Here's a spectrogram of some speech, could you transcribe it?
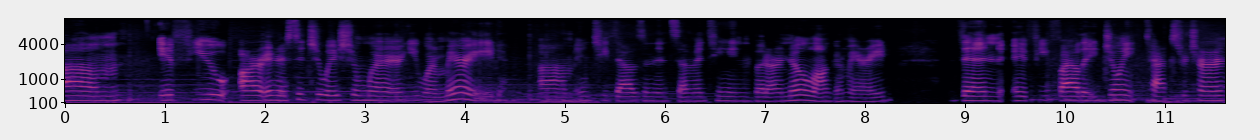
Um, if you are in a situation where you were married um, in 2017 but are no longer married, then if you filed a joint tax return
